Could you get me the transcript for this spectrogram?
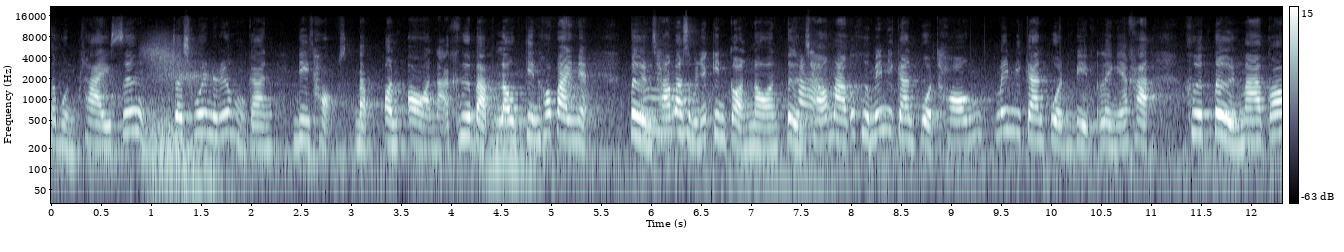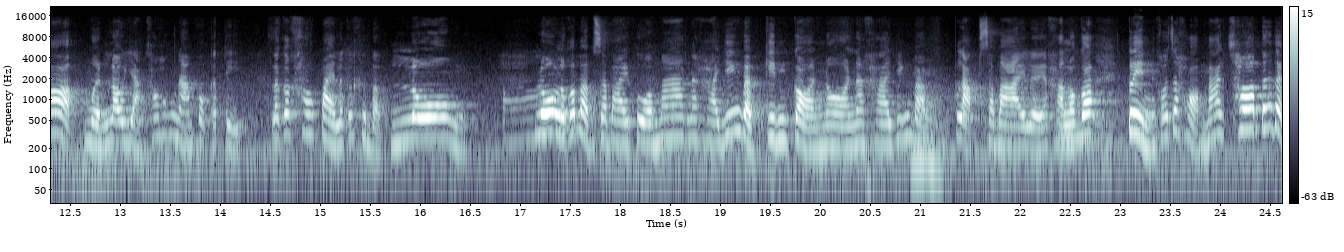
สมุนไพร ซึ่งจะช่วยในเรื่องของการดีท็อกซ์แบบอ่อนๆนะคือแบบเรากินเข้าไปเนี่ยตื่นเช้ามาสมมติยุกินก่อนนอน ตื่นค่ะเช้ามาก็คือไม่มีการปวดท้อง ไม่มีการปวดบิดอะไรเงี้ยค่ะ คือตื่นมาก็เหมือนเราอยากเข้าห้องน้ำปกติ แล้วก็เข้าไปแล้วก็คือแบบโล่ง โล่งแล้วก็แบบสบายตัวมากนะคะ ยิ่งแบบกินก่อนนอนนะคะ ยิ่งแบบอืมหลับสบายเลยค่ะ แล้วก็กลิ่นเขาจะหอมมากชอบตั้งแต่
